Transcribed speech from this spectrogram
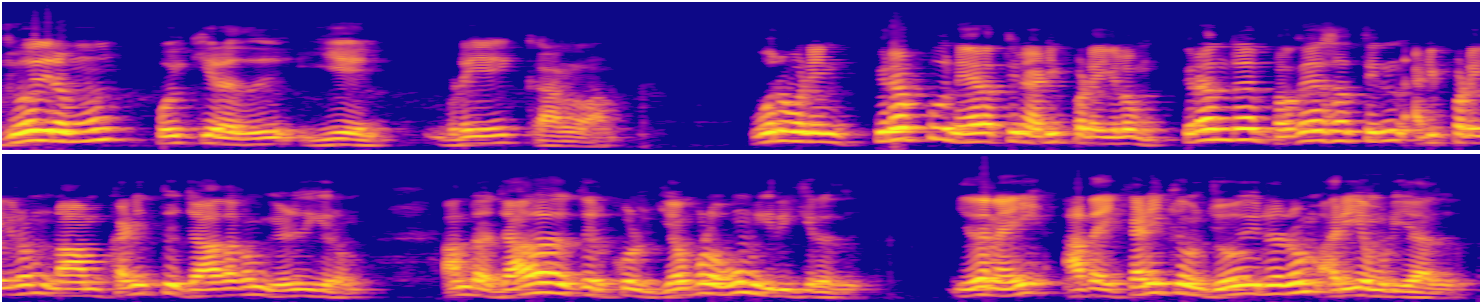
ஜோதிடமும் பொய்க்கிறது ஏன்? விடையை காணலாம். ஒருவனின் பிறப்பு நேரத்தின் அடிப்படையிலும் பிறந்த பிரதேசத்தின் அடிப்படையிலும் நாம் கணித்து ஜாதகம் எழுதுகிறோம். அந்த ஜாதகத்திற்குள் எவ்வளவும் இருக்கிறது? இதனை அதை கணிக்கும் ஜோதிடரும் அறிய முடியாது.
